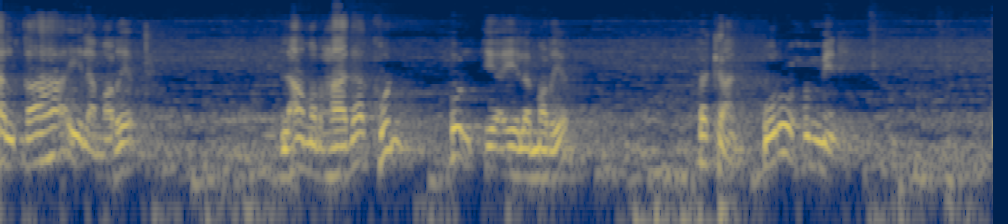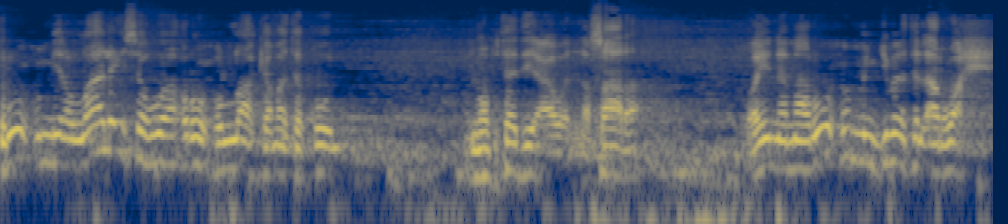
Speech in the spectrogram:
ألقاها إلى مريم. الأمر هذا كن ألقي إلى مريم. فكان وروح منه. روح من الله ليس هو روح الله كما تقول المبتدعة والنصارى وإنما روح من جملة الأرواح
